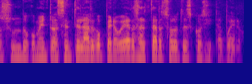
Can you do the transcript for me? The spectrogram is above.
es, un documento bastante largo, pero voy a resaltar solo tres cositas. Bueno,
